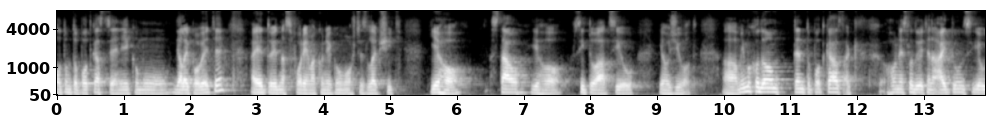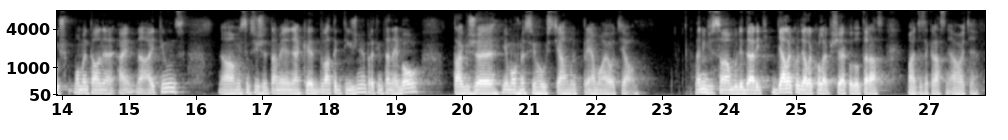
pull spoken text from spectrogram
o tomto podcaste niekomu ďalej poviete a je to jedna z fóriem, ako niekomu môžete zlepšiť jeho stav, jeho situáciu, jeho život. A mimochodom, tento podcast, ak ho nesledujete na iTunes, je už momentálne aj na iTunes. Myslím si, že tam je nejaké 2-3 týždne, predtým tam nebol, takže je možné si ho už stiahnuť priamo aj odtiaľ. Verím, že sa vám bude dariť ďaleko, ďaleko lepšie ako doteraz. Majte sa krásne, ahojte.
